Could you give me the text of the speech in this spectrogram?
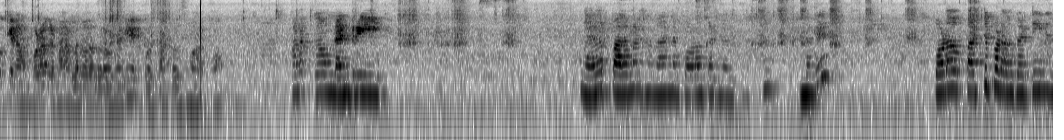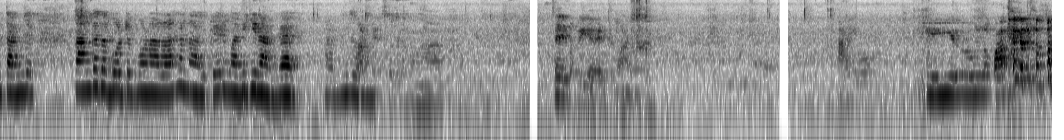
ஓகே நம்ம புடவை கட்டினா நல்லா தான் இருக்கிற மாதிரி எனக்கு ஒரு சந்தோஷமாக இருக்கும். வணக்கம் நன்றி. பழமொழி சொன்னாங்க நான் புடவை கட்டினது என்னது? புடவை பட்டு புடவை கட்டி நீ தங்க தங்கத்தை போட்டு போனாதாங்க நாலு பேர் மதிக்கிறாங்க. அப்படின்னு சொல்லணுமா சரி எடுத்துக்கலாம் இங்க இருக்கிறவங்கள பார்த்தாங்க தப்பா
